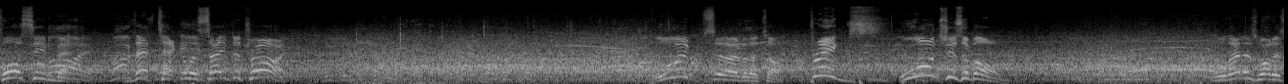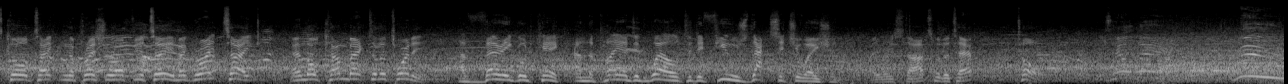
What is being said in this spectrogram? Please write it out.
force him back. That tackle has saved a try. Loops it over the top. Briggs launches a bomb. Well, that is what is called taking the pressure off your team. A great take, and they'll come back to the 20. A very good kick, and the player did well to defuse that situation. They restarts with a tap. Toll. He's held there. Move.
